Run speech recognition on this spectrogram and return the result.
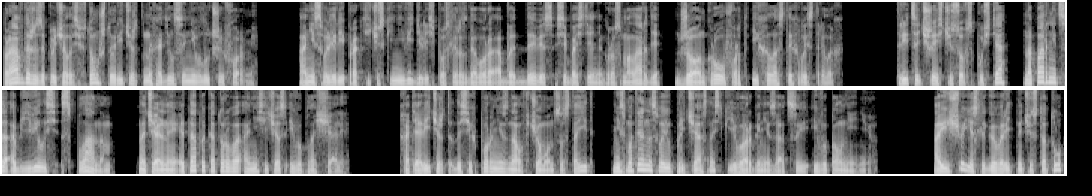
Правда же заключалась в том, что Ричард находился не в лучшей форме. Они с Валери практически не виделись после разговора об Эд Дэвис, Себастьяне Гроссмаларде, Джоан Кроуфорд и холостых выстрелах. 36 часов спустя напарница объявилась с планом, начальные этапы которого они сейчас и воплощали. Хотя Ричард до сих пор не знал, в чем он состоит, несмотря на свою причастность к его организации и выполнению. А еще, если говорить на чистоту,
